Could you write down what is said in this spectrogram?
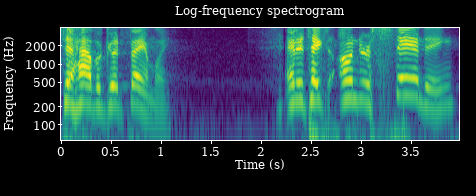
to have a good family. And it takes understanding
